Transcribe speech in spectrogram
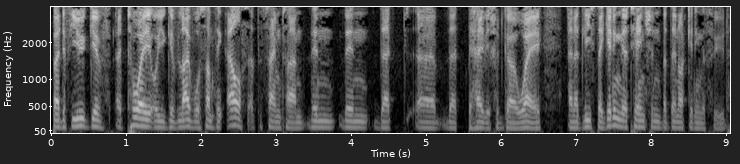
but if you give a toy or you give love or something else at the same time, then then that uh, that behavior should go away, and at least they're getting the attention, but they're not getting the food.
